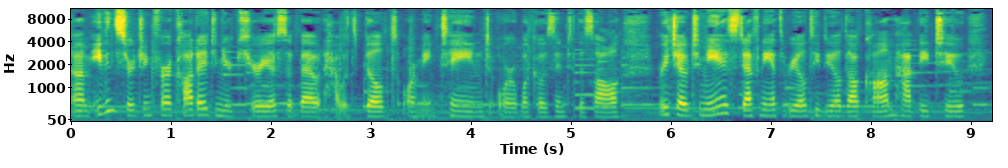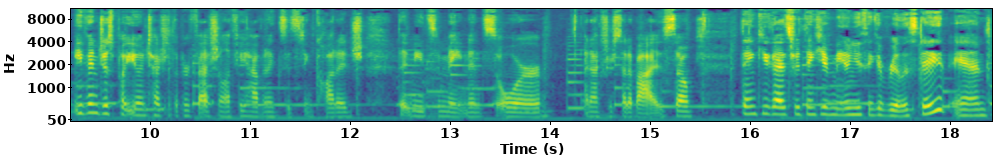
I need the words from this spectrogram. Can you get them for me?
um, even searching for a cottage and you're curious about how it's built or maintained or what goes into this all, reach out to me, Stephanie at therealtydeal.com. Happy to even just put you in touch with a professional if you have an existing cottage that needs some maintenance or an extra set of eyes. So, thank you guys for thinking of me when you think of real estate, and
